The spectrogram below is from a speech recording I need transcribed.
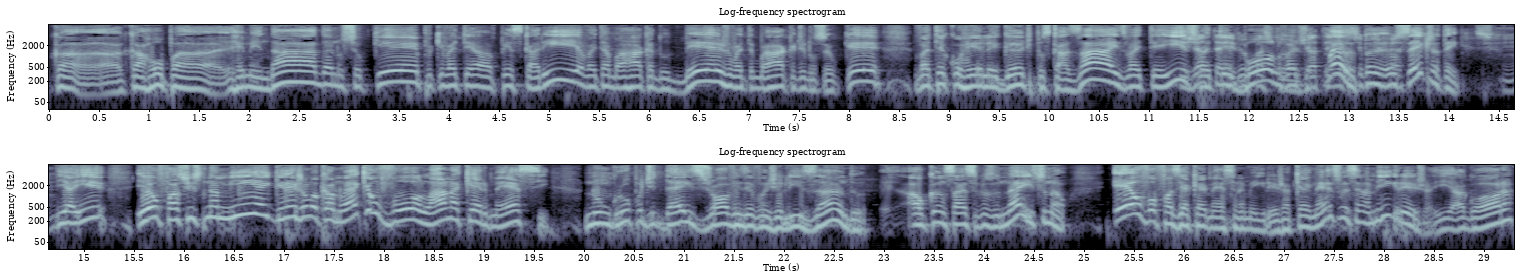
com a, com a, roupa remendada, não sei o quê, porque vai ter a pescaria, vai ter a barraca do beijo, vai ter barraca de não sei o quê, vai ter correio elegante pros casais, vai ter isso, vai tem, ter bolo, pastor, vai ter. Mas eu, tipo eu sei que já tem. Sim. E aí, eu faço isso na minha igreja local. Não é que eu vou lá na quermesse num grupo de 10 jovens evangelizando, alcançar essa pessoa. Não é isso, não. Eu vou fazer a quermesse na minha igreja. A quermesse vai ser na minha igreja. E agora,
